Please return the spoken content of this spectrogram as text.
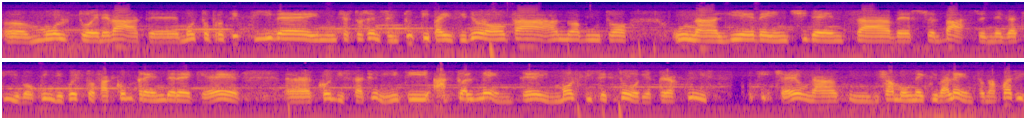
eh, molto elevate, molto protettive, in un certo senso in tutti i paesi d'Europa hanno avuto una lieve incidenza verso il basso, il negativo, quindi questo fa comprendere che eh, con gli Stati Uniti attualmente in molti settori e per alcuni settori c'è una, diciamo, un'equivalenza, una quasi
